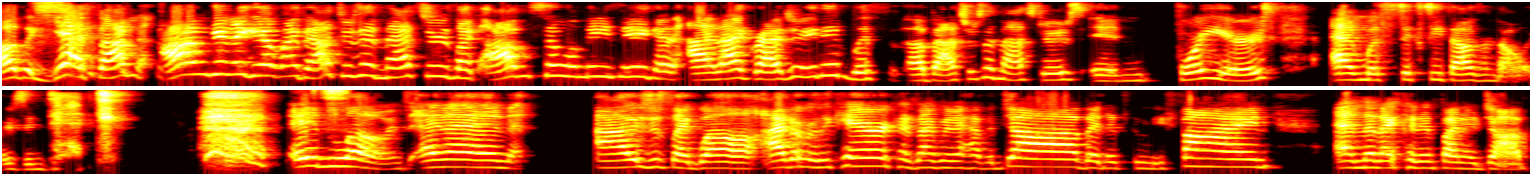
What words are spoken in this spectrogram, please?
I was like, yes, I'm I'm gonna get my bachelor's and master's. Like I'm so amazing, and, and I graduated with a bachelor's and master's in four years, and with sixty thousand dollars in debt in loans. And then I was just like, well, I don't really care because I'm gonna have a job and it's gonna be fine. And then I couldn't find a job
